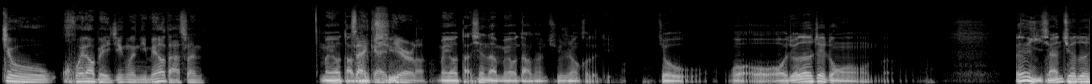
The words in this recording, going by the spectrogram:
就回到北京了，你没有打算没有打再算去改地儿了？没有打，现在没有打算去任何的地方。就我我我觉得这种，因为以前觉得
